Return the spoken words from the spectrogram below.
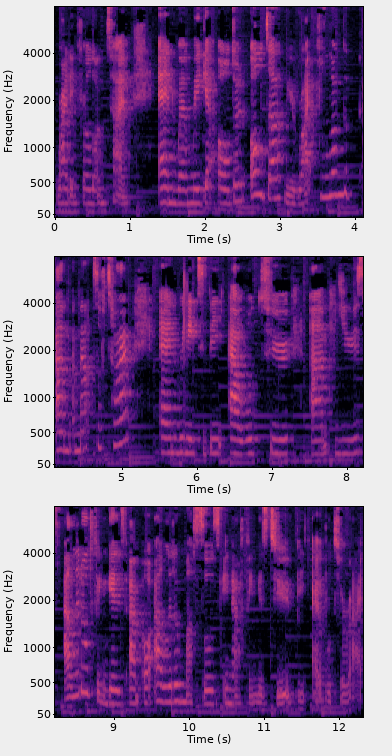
writing for a long time. And when we get older and older, we write for longer um, amounts of time and we need to be able to um, use our little fingers um, or our little muscles in our fingers to be able to write.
